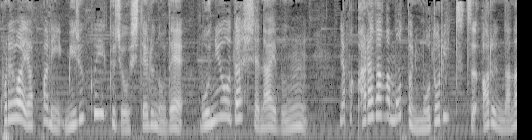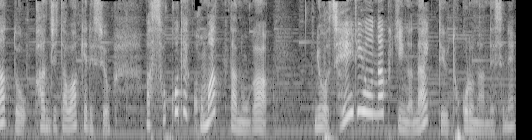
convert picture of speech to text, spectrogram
これはやっぱりミルク育児をしてるので母乳を出してない分やっぱ体が元に戻りつつあるんだなと感じたわけですよ、まあ、そこで困ったのが要は生理用ナプキンがないっていうところなんですね。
